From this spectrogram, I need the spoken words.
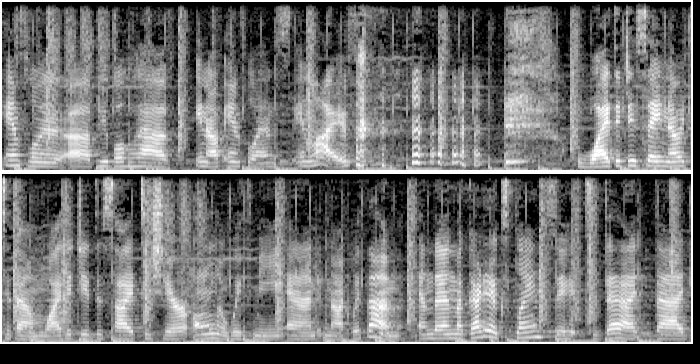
influence uh, people who have enough influence in life. Why did you say no to them? Why did you decide to share only with me and not with them? And then Macario explains to, to Dad that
